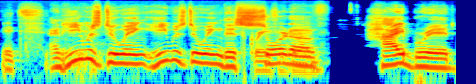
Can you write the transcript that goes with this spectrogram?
It's and he was doing he was doing this sort of hybrid.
